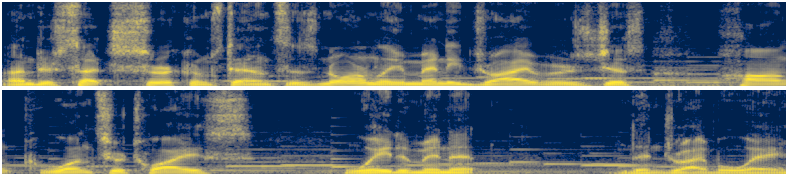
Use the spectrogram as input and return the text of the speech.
Under such circumstances, normally many drivers just honk once or twice, wait a minute, then drive away.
